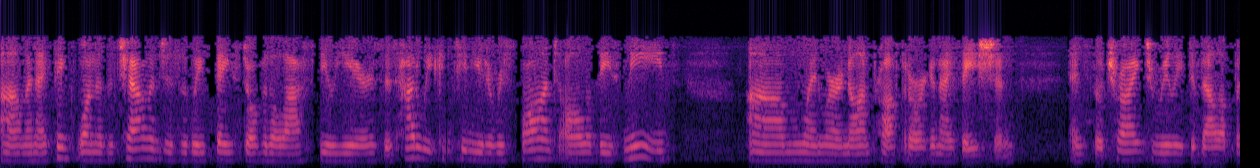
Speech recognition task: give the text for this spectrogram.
um, and I think one of the challenges that we've faced over the last few years is how do we continue to respond to all of these needs um, when we're a nonprofit organization. And so trying to really develop a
